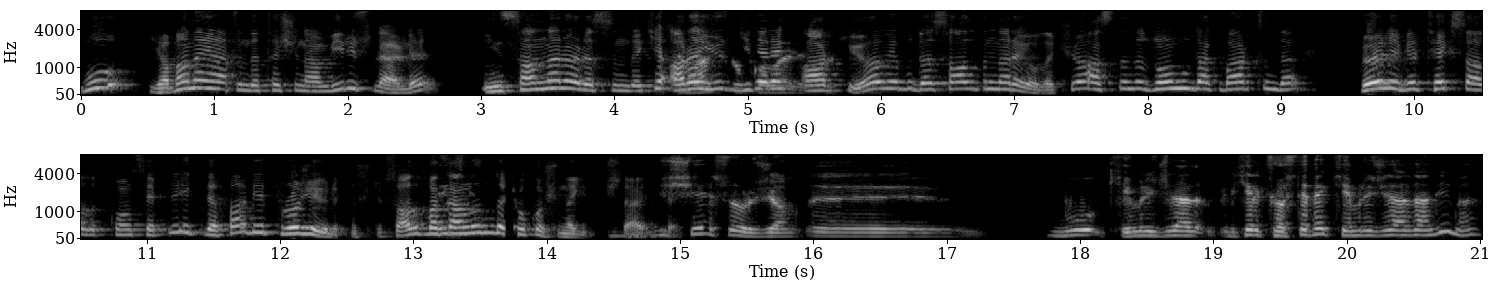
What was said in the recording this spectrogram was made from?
bu yaban hayatında taşınan virüslerle insanlar arasındaki arayüz giderek artıyor ve bu da salgınlara yol açıyor. Aslında Zonguldak Bartın'da böyle bir tek sağlık konseptli ilk defa bir proje yürütmüştük. Sağlık Bakanlığı'nın da çok hoşuna gitmişti ayrıca. Bir şey soracağım. Ee, bu kemiriciler bir kere köstebek kemiricilerden değil mi?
